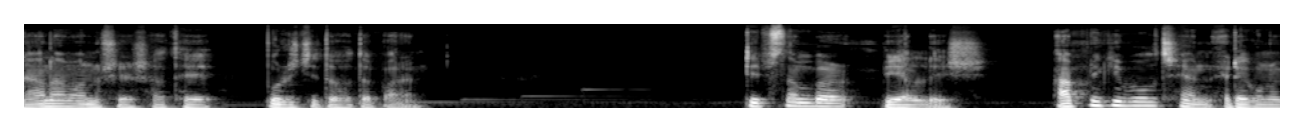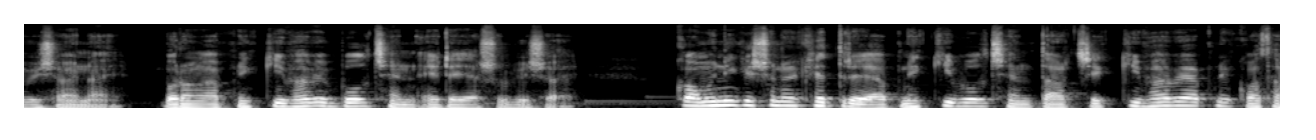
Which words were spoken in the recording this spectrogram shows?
নানা মানুষের সাথে পরিচিত হতে পারেন। টিপস নাম্বার বিয়াল্লিশ। আপনি কি বলছেন এটা কোনো বিষয় নয়, বরং আপনি কীভাবে বলছেন এটাই আসল বিষয়। কমিউনিকেশনের ক্ষেত্রে আপনি কি বলছেন তার চেয়ে কীভাবে আপনি কথা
